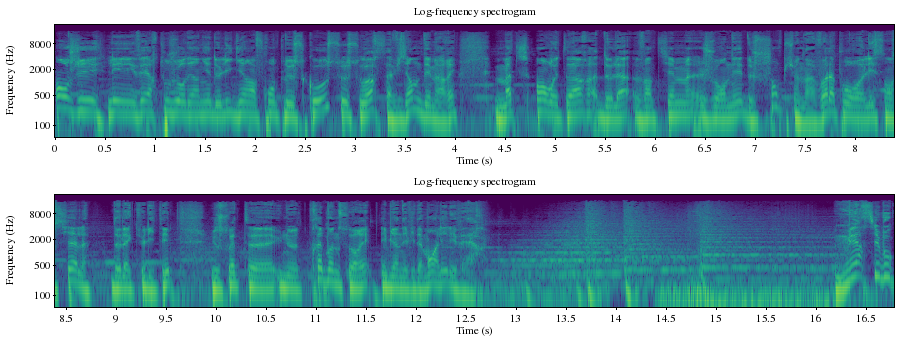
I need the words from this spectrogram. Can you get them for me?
Angers, les Verts toujours derniers de Ligue 1 affrontent le SCO. Ce soir, ça vient de démarrer. Match en retard de la 20e journée de championnat. Voilà pour l'essentiel de l'actualité. Je vous souhaite euh, une très bonne soirée et bien évidemment, allez les Verts. Merci beaucoup.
